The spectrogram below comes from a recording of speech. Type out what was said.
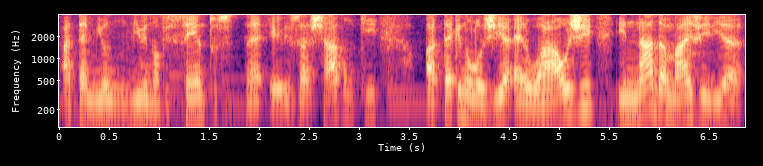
até 1900, né? Eles achavam que a tecnologia era o auge e nada mais iria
